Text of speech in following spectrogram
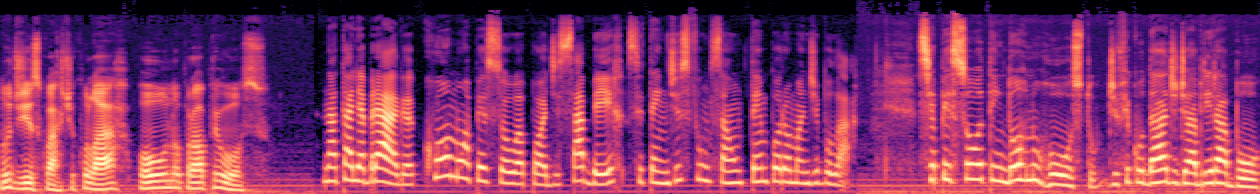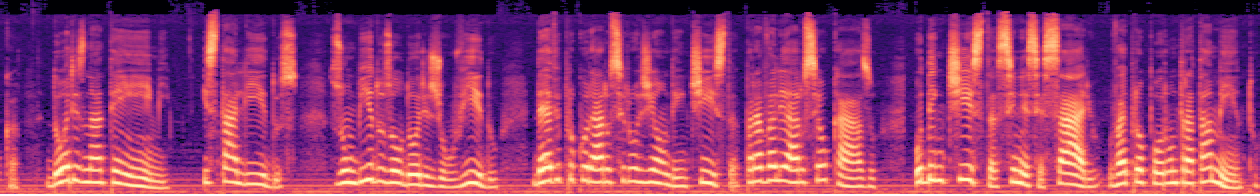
no disco articular ou no próprio osso. Natália Braga, como a pessoa pode saber se tem disfunção temporomandibular? Se a pessoa tem dor no rosto, dificuldade de abrir a boca, dores na ATM, estalidos, zumbidos ou dores de ouvido, deve procurar o cirurgião dentista para avaliar o seu caso. O dentista, se necessário, vai propor um tratamento.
